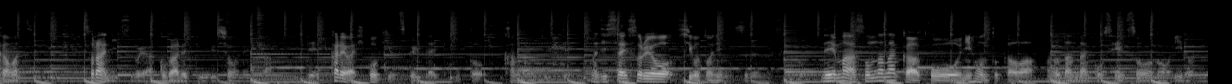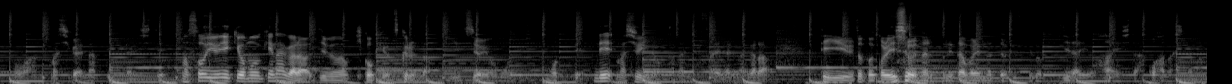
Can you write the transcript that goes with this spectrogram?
舎町に空にすごい憧れている少年がて彼は飛行機を作りたいってずっと考えていて、まあ、実際それを仕事にもするんですけど。でまあそんな中こう日本とかはあのだんだんこう戦争の色にこうましぐらいになっていったりして、まあ、そういう影響も受けながら自分は飛行機を作るんだっていう強い思いを持ってで、まあ、周囲の方に支えられながらっていうちょっとこれ以上になるとネタバレになっちゃうんですけど時代を反映したお話かな。と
